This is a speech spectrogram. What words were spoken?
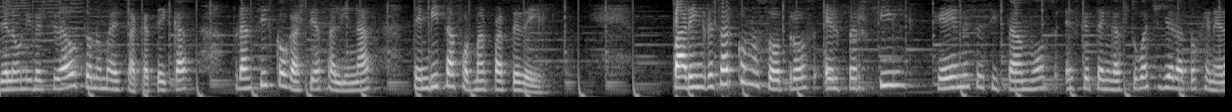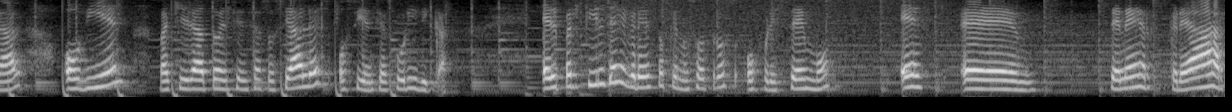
de la Universidad Autónoma de Zacatecas, Francisco García Salinas, te invita a formar parte de él. Para ingresar con nosotros, el perfil que necesitamos es que tengas tu bachillerato general o bien bachillerato en ciencias sociales o ciencias jurídicas. El perfil de egreso que nosotros ofrecemos es eh, tener, crear,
